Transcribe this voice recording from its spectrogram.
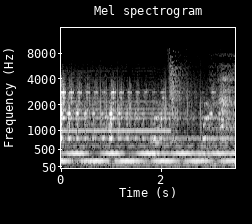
Thank you.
